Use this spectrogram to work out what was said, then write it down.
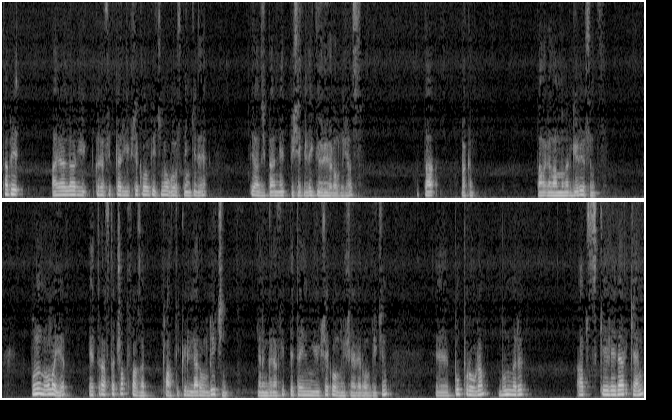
Tabi ayarlar, grafikler yüksek olduğu için o ghosting'i de birazcık daha net bir şekilde görüyor olacağız. Hatta bakın dalgalanmaları görüyorsunuz. Bunun olayı etrafta çok fazla partiküller olduğu için yani grafik detayının yüksek olduğu şeyler olduğu için e, bu program bunları upscale ederken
